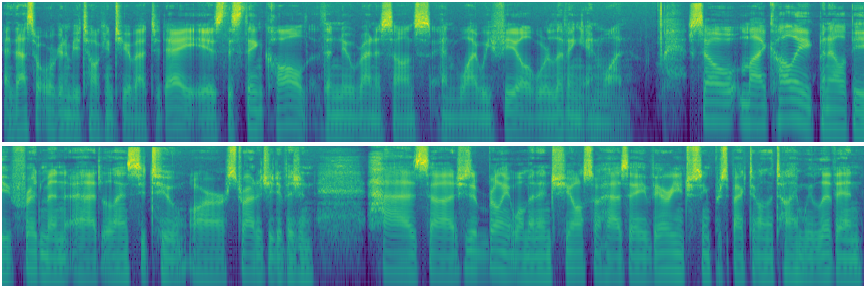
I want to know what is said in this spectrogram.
and that's what we're going to be talking to you about today. Is this thing called the new Renaissance and why we feel we're living in one. So, my colleague Penelope Friedman at L'Institut, our strategy division, has, uh, she's a brilliant woman, and she also has a very interesting perspective on the time we live in.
